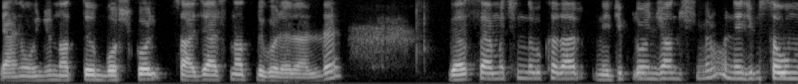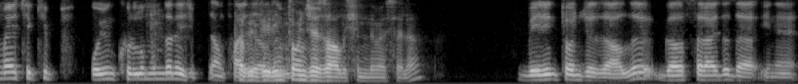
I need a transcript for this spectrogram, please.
Yani oyuncunun attığı boş gol sadece Ersin attığı gol herhalde. Galatasaray maçında bu kadar Necip'le oynayacağını düşünmüyorum ama Necip'i savunmaya çekip oyun kurulumunda Necip'ten fayda Tabii Wellington cezalı şimdi mesela. Wellington cezalı. Galatasaray'da da yine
